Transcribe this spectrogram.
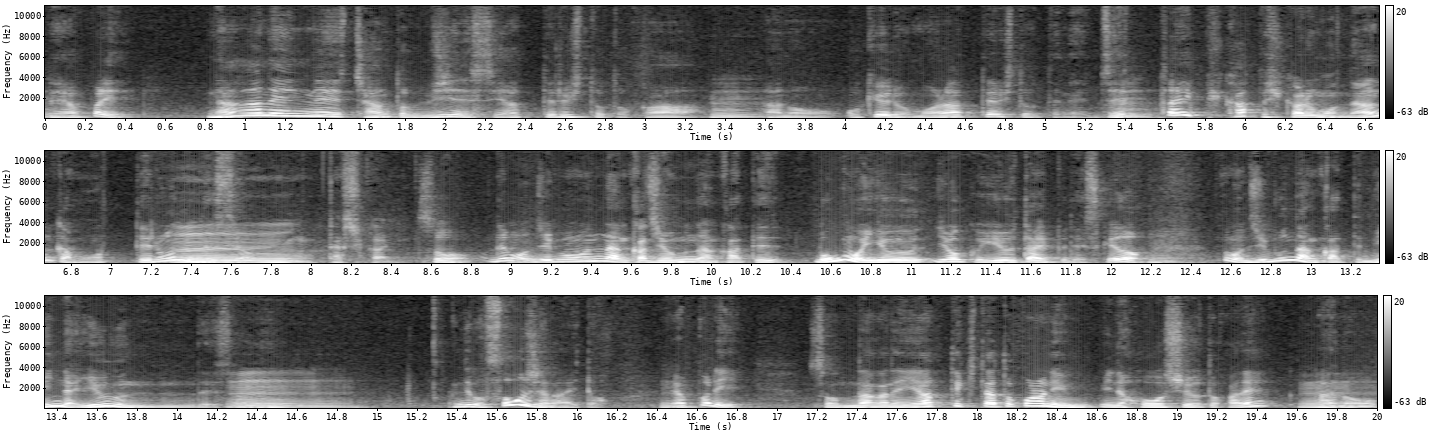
でやっぱり長年ねちゃんとビジネスやってる人とか、うん、あのお給料もらってる人ってね絶対ピカッと光るもんなんか持ってるんですよ。うん、確かに。そう。でも自分なんか自分なんかって僕も言うよく言うタイプですけど、うん、でも自分なんかってみんな言うんですよね。でもそうじゃないと。やっぱりその長年やってきたところにみんな報酬とかね、あの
